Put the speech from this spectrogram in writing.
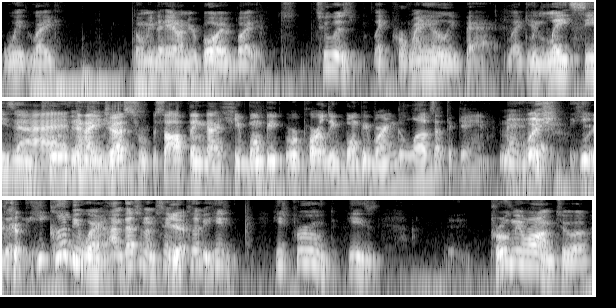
we like don't mean to hate on your boy, but Tua is like perennially bad. Like in late season, Bad? And I just saw a thing that he won't be reportedly won't be wearing gloves at the game, Man, which that- he could, he could be wearing. I'm, that's what I'm saying. Yeah. He could be. He's he's proved he's proved me wrong. Tua.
